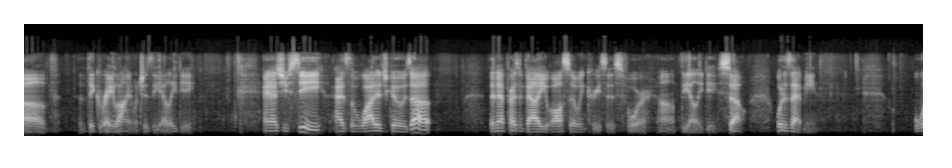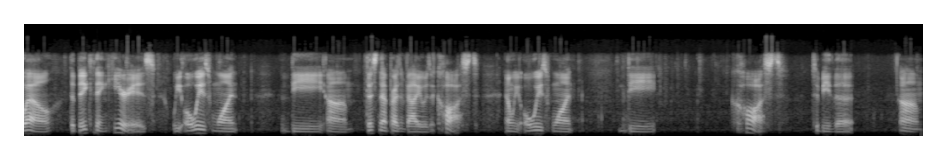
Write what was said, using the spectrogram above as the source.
of the gray line, which is the LED. And as you see, as the wattage goes up, the net present value also increases for um, the LED. So what does that mean? Well, the big thing here is we always want the um, this net present value is a cost, and we always want the cost to be the um,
